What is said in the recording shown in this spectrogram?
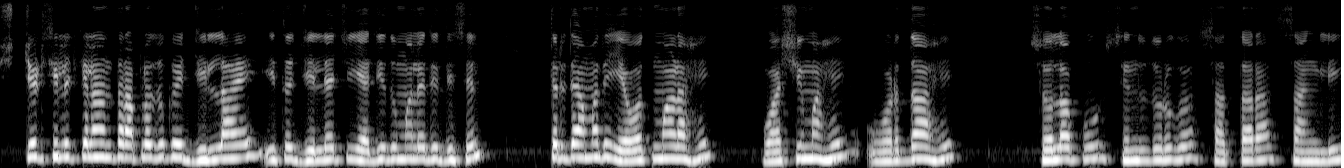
स्टेट सिलेक्ट केल्यानंतर आपला जो काही जिल्हा आहे इथं जिल्ह्याची यादी तुम्हाला इथे दिसेल. तर त्यामध्ये यवतमाळ आहे वाशिम आहे वर्धा आहे सोलापूर सिंधुदुर्ग सातारा सांगली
